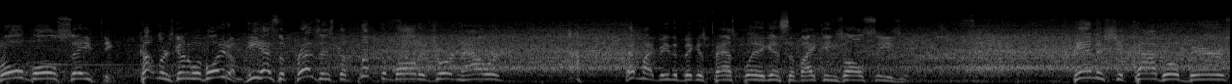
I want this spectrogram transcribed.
Pro Bowl safety. Cutler's going to avoid him. He has the presence to flip the ball to Jordan Howard. that might be the biggest pass play against the Vikings all season. Can the Chicago Bears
